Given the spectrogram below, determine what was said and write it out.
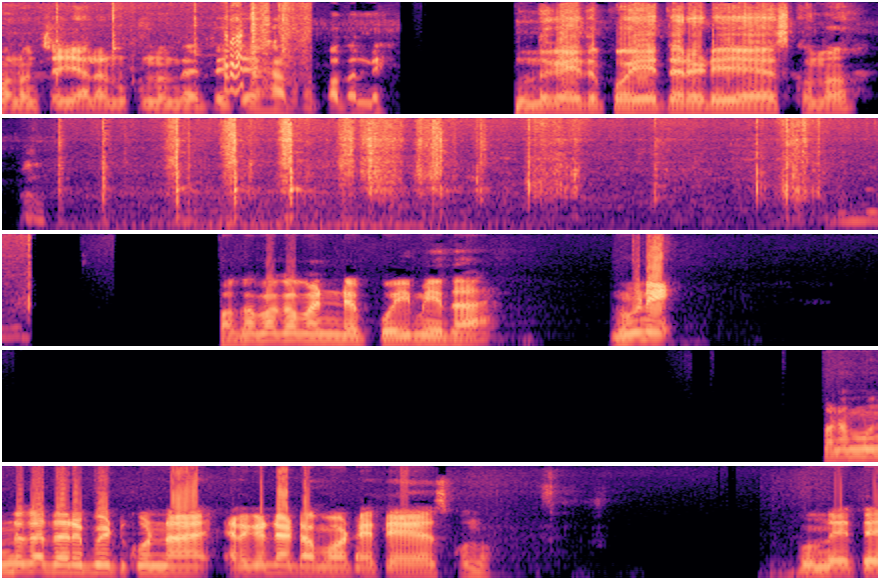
మనం చేయాలనుకున్నది అయితే చేసేద్దాం పదండి. ముందుగా అయితే పొయ్యి అయితే రెడీ చేసుకుందాం. పగపగ పగ వండే పొయ్యి మీద నూనె. మనం ముందుగా ధరపెట్టుకున్న ఎరగడ్డ టమాటా అయితే వేసుకుందాం. ముందైతే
